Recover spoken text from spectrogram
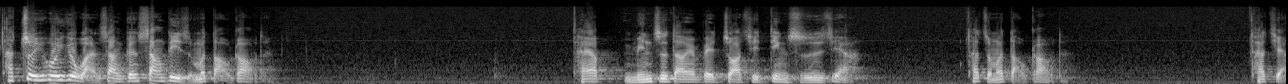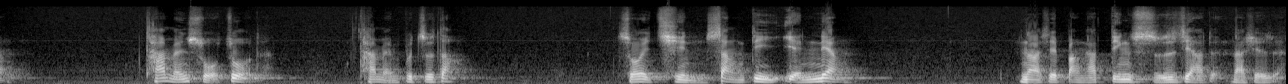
他最后一个晚上跟上帝怎么祷告的？他要明知道要被抓去钉十字架，他怎么祷告的？他讲：他们所做的，他们不知道，所以请上帝原谅那些帮他钉十字架的那些人。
